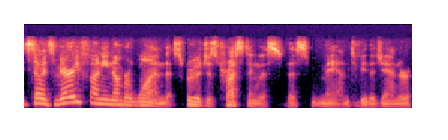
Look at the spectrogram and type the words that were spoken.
So it's very funny number one that scrooge is trusting this this man to be the janitor.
